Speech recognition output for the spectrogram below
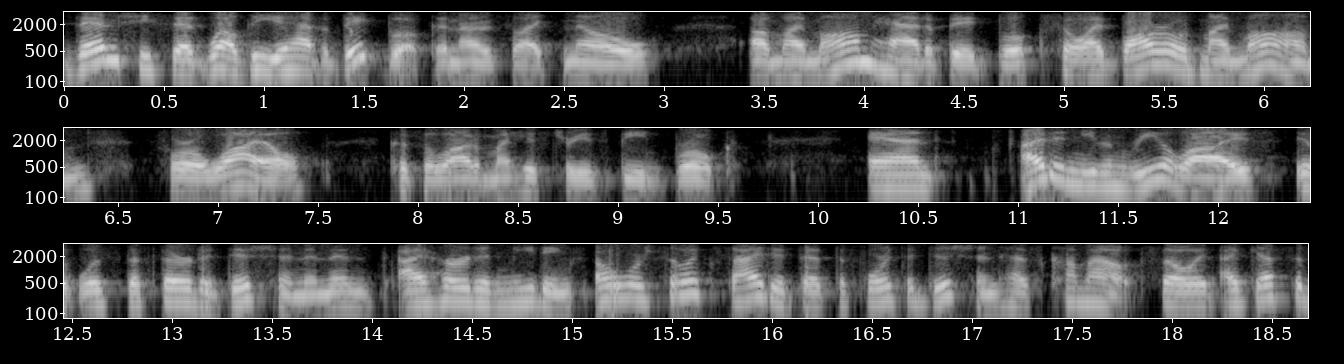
then she said, Well, do you have a big book? And I was like, No. Uh, my mom had a big book, so I borrowed my mom's for a while because a lot of my history is being broke. And I didn't even realize it was the third edition. And then I heard in meetings, oh, we're so excited that the fourth edition has come out. So it, I guess it,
